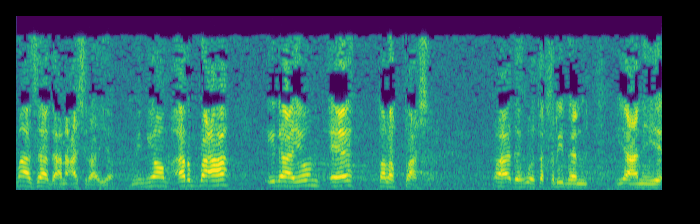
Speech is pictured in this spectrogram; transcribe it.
ما زاد عن عشر أيام. من يوم أربعة إلى يوم إيه؟ 13 وهذا هو تقريبا يعني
